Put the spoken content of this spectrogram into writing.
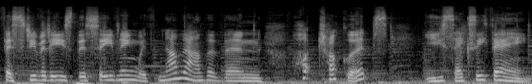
festivities this evening with none other than Hot Chocolate's You Sexy Thing.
